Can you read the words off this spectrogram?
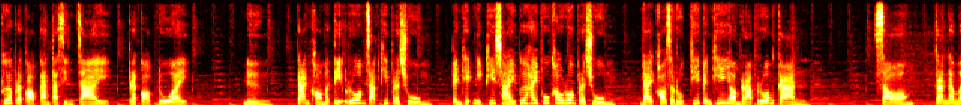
เพื่อประกอบการตัดสินใจ ประกอบด้วย 1. การขอมติร่วมจากที่ประชุม เป็นเทคนิคที่ใช้เพื่อให้ผู้เข้าร่วมประชุม ได้ข้อสรุปที่เป็นที่ยอมรับร่วมกัน 2. การนำม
